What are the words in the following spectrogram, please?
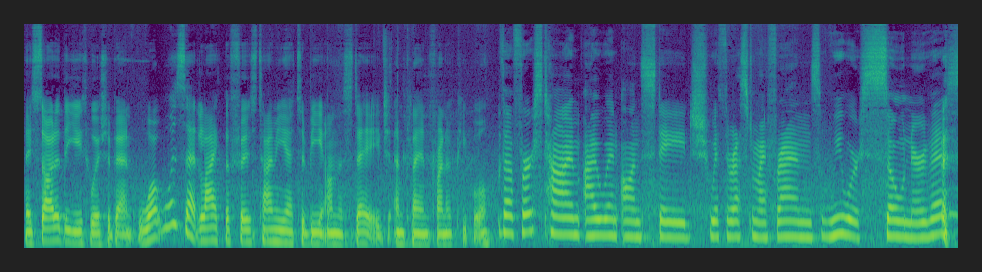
they started the youth worship band. What was that like the first time you had to be on the stage and play in front of people? The first time I went on stage with the rest of my friends, we were so nervous.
